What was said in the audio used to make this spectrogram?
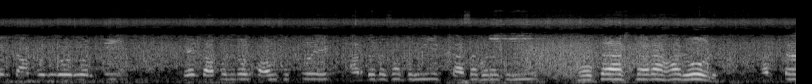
एक दापोली रोडवरती थेट दापोली रोड पाहू शकतो एक अर्धा तासापूर्वी एक तासाभरापूर्वी मोकळा असणारा हा रोड. आत्ता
